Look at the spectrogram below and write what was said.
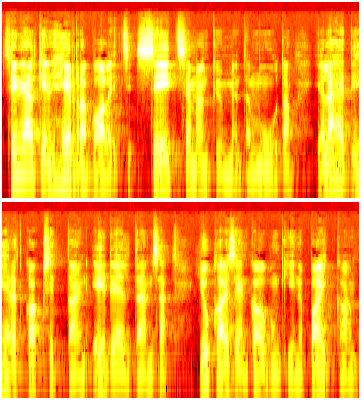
Sen jälkeen Herra valitsi 70 muuta ja lähetti heidät kaksittain edeltänsä jokaiseen kaupunkiin ja paikkaan,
